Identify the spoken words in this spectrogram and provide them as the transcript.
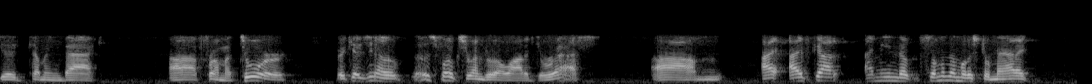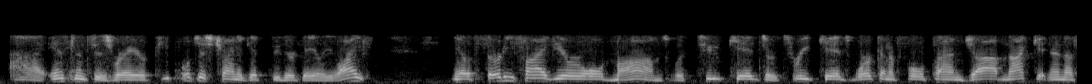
good coming back uh, from a tour because, you know, those folks are under a lot of duress. Um, I, I've got, I mean, the, some of the most dramatic uh, instances, Ray, are people just trying to get through their daily life you know, 35 year old moms with two kids or three kids working a full time job, not getting enough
